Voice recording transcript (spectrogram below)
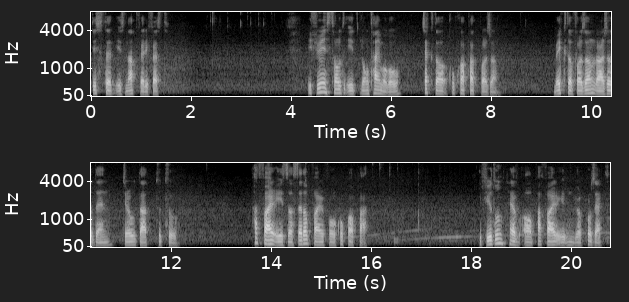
This step is not very fast. If you installed it long time ago, check the CocoaPods version. Make the version larger than 0.22. Pod file is a setup file for CocoaPods. If you don't have a pod file in your project,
